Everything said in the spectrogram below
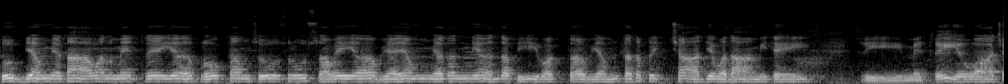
तुभ्यं यथा वन्मेत्रेय प्रोक्तं शुश्रूषवेऽव्ययं यदन्यदपि वक्तव्यं तत्पृच्छाद्य वदामि ते। श्रीमित्रेय उवाच,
